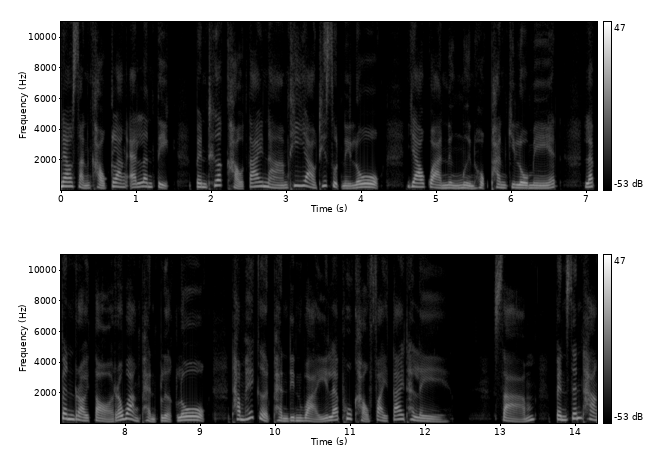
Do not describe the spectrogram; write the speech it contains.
แนวสันเขากลางแอตแลนติก เป็นเทือกเขาใต้น้ำที่ยาวที่สุดในโลก ยาวกว่า 16,000 กิโลเมตร และเป็นรอยต่อระหว่างแผ่นเปลือกโลกทำให้เกิดแผ่นดินไหวและภูเขาไฟใต้ทะเล 3. เป็นเส้นทาง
